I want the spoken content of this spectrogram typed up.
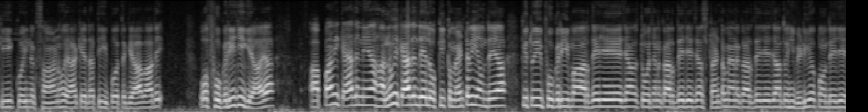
ਕਿ ਕੋਈ ਨੁਕਸਾਨ ਹੋਇਆ ਕਿ ਇਹਦਾ ਧੀ ਪੁੱਤ ਗਿਆ ਵਾ ਤੇ ਉਹ ਫੁਕਰੀ 'ਚ ਹੀ ਗਿਆ ਆ। ਆਪਾਂ ਵੀ ਕਹਿ ਦਿੰਨੇ ਆ ਸਾਨੂੰ ਵੀ ਕਹਿ ਦਿੰਦੇ ਲੋਕੀ ਕਮੈਂਟ ਵੀ ਆਉਂਦੇ ਆ ਕਿ ਤੁਸੀਂ ਫੁਕਰੀ ਮਾਰਦੇ ਜੇ ਜਾਂ ਟੋਚਨ ਕਰਦੇ ਜੇ ਜਾਂ ਸਟੰਟਮੈਨ ਕਰਦੇ ਜੇ ਜਾਂ ਤੁਸੀਂ ਵੀਡੀਓ ਪਾਉਂਦੇ ਜੇ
